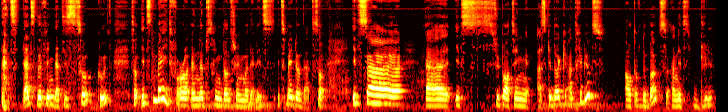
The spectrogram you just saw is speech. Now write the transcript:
That's, that's the thing that is so good. So it's made for an upstream downstream model. It's, it's made of that. So it's, uh, uh, it's supporting AsciiDoc attributes out of the box, and it's built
